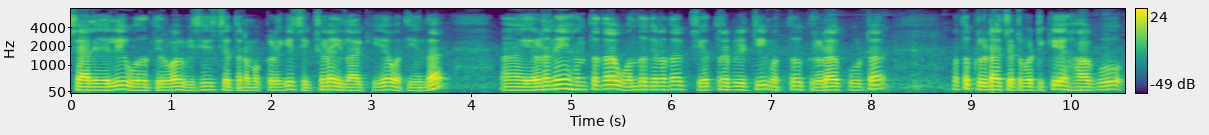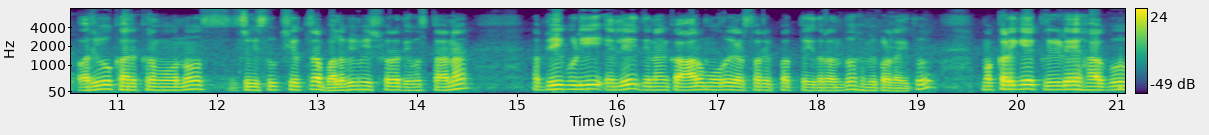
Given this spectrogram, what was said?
ಶಾಲೆಯಲ್ಲಿ ಓದುತ್ತಿರುವ ವಿಶೇಷ ಚೇತನ ಮಕ್ಕಳಿಗೆ ಶಿಕ್ಷಣ ಇಲಾಖೆಯ ವತಿಯಿಂದ ಎರಡನೇ ಹಂತದ ಒಂದು ದಿನದ ಕ್ಷೇತ್ರ ಭೇಟಿ ಮತ್ತು ಕ್ರೀಡಾಕೂಟ ಮತ್ತು ಕ್ರೀಡಾ ಚಟುವಟಿಕೆ ಹಾಗೂ ಅರಿವು ಕಾರ್ಯಕ್ರಮವನ್ನು ಶ್ರೀ ಸುಕ್ಷೇತ್ರ ಬಲಭೀಮೇಶ್ವರ ದೇವಸ್ಥಾನ ಬಿಗುಡಿಯಲ್ಲಿ ದಿನಾಂಕ ಆರು ಮೂರು ಎರಡು ಸಾವಿರದ ಇಪ್ಪತ್ತೈದರಂದು ಹಮ್ಮಿಕೊಳ್ಳಲಾಯಿತು. ಮಕ್ಕಳಿಗೆ ಕ್ರೀಡೆ ಹಾಗೂ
